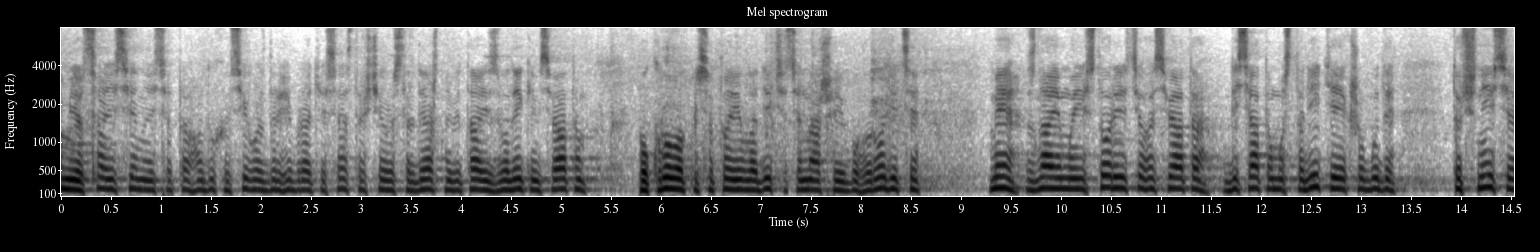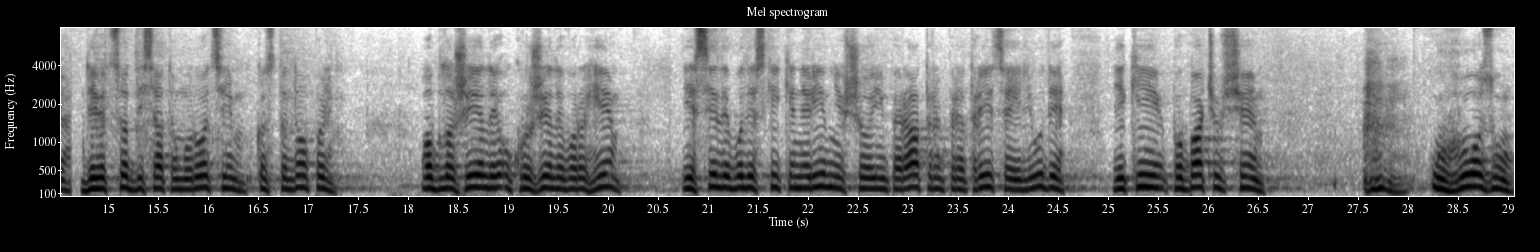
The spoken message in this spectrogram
Ім'я Отця і Сина і Святого Духа, всіх вас, дорогі браті і сестри, щиро сердечно вітаю з великим святом Покрова Пресвятої Владичиці нашої Богородиці. Ми знаємо історію цього свята в X столітті, якщо буде точніше, в 910 році Константинополь обложили, окружили вороги, і сили були скільки нерівні, що імператор, імператриця і люди, які, побачивши угрозу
